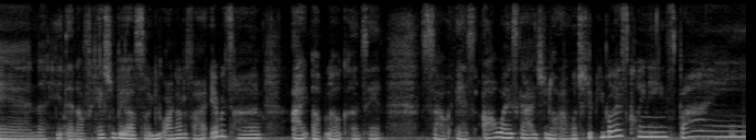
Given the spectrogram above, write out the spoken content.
and hit that notification bell so you are notified every time I upload content. So as always, guys, you know I want you to be blessed, Queenies. Bye.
